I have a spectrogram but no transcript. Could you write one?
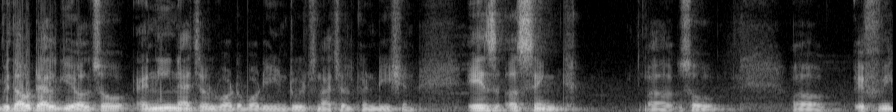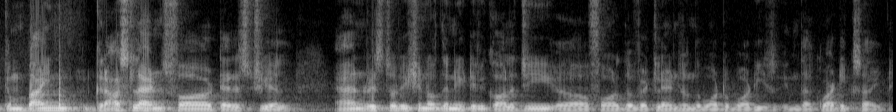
without algae, also any natural water body into its natural condition is a sink. Uh, so, uh, if we combine grasslands for terrestrial and restoration of the native ecology uh, for the wetlands and the water bodies in the aquatic side,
